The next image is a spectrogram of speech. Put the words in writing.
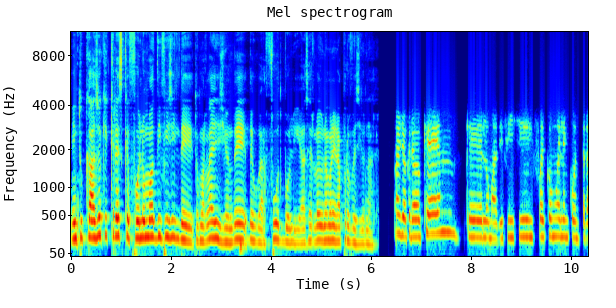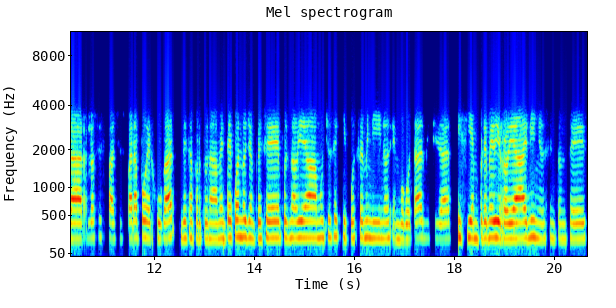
En tu caso, ¿qué crees que fue lo más difícil de tomar la decisión de, de jugar fútbol y hacerlo de una manera profesional? Yo creo que, mm, que lo más difícil fue como el encontrar los espacios para poder jugar. Desafortunadamente cuando yo empecé pues no había muchos equipos femeninos en Bogotá, en mi ciudad, y siempre me vi rodeada de niños. Entonces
